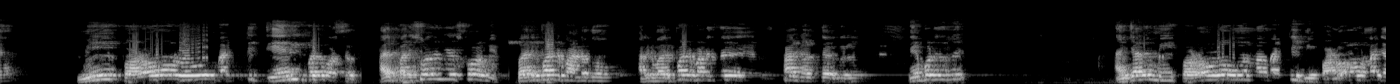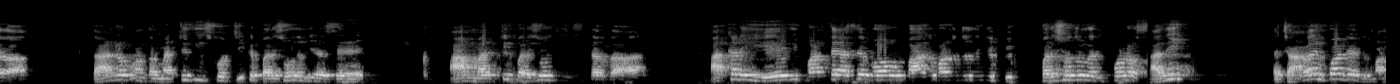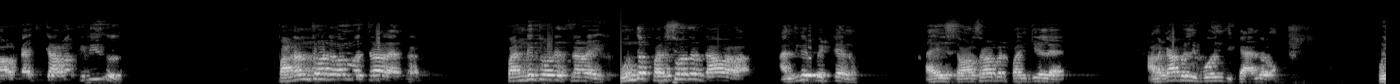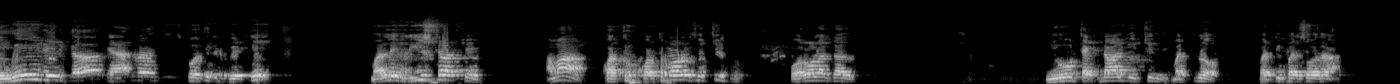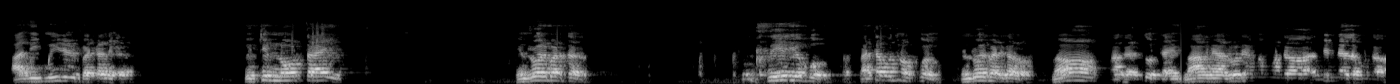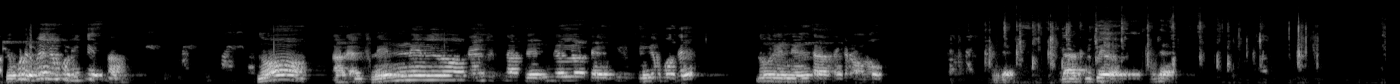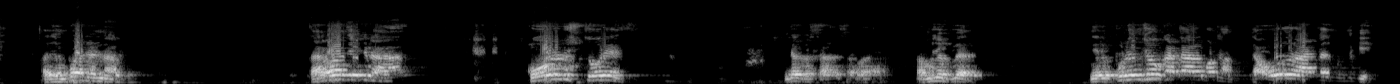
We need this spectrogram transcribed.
మీ పొలంలో మట్టి దేనికి పనికొస్తుంది అది పరిశోధన చేసుకోవాలి మీరు. వరిపాటు పండదు. అక్కడ వరిపాటు పండితే విత్తనాలు కలుపుతారు మీరు. ఏం పడుతుంది? అంచేది మీ పొలంలో ఉన్న మట్టి మీ పొలంలో ఉన్నాయి కదా దాంట్లో కొంత మట్టి తీసుకొచ్చి ఇక్కడ పరిశోధన చేస్తే ఆ మట్టి పరిశోధన చేసిన తర్వాత అక్కడ ఏది పడితేస్తే బాగు బాగా పడుతుందని చెప్పి పరిశోధనలో రిపోర్ట్ వస్తుంది. అది చాలా ఇంపార్టెంట్. మన వాళ్ళకి చాలా తెలియదు పండని చోట విత్తనాలు వేస్తారు. పండి తోట విత్తనాలు వేయరు ముందు పరిశోధన కావాలా? అందుకే పెట్టాను. ఐదు సంవత్సరాల పాటు పనిచేయలే. అనకాపల్లి పోయింది కేంద్రం. ఇమీడియట్గా కేంద్రాన్ని తీసుకొచ్చి ఇక్కడ పెట్టి మళ్ళీ రీస్టార్ట్ చేయండి అమ్మా కొత్త కొత్త మోడల్స్ వచ్చి ఇప్పుడు. పూర్వంలో కాదు. న్యూ టెక్నాలజీ వచ్చింది మట్టిలో మట్టి పరిశోధన. అది ఇమీడియట్ పెట్టాలి కదా విత్ ఇన్ నో టైం ఎన్ని రోజులు పెడతారు? ఫ్రీ చెప్పు పెట్టబోతున్నా ఒప్పుకోను. ఎన్ని రోజులు పెట్టగలవు? నాకు ఎంతో టైం. నాకు నెల రోజులు ఏమనుకుంటావా? రెండు నెలలు ఉంటావా ఎప్పుడు నువ్వే చెప్పు నో. నాకు ఎంత- రెండు నెలల్లో టైం ఇస్తున్నా రెండు నెలల్లో టైం చేయకపోతే నువ్వు రెండు నెలల తర్వాత ఇక్కడ ఉండవు. ఓకే దానికి ప్రిపేర్ ఓకే అది ఇంపార్టెంట్ నాకు. తర్వాత ఇక్కడ కోల్డ్ స్టోరేజ్. ఇంకొక తమ్ము చెప్పారు. నేను ఎప్పటి నుంచో కట్టాలనుకుంటున్నాను ఎవరు రావట్లేదు ముందుకి.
